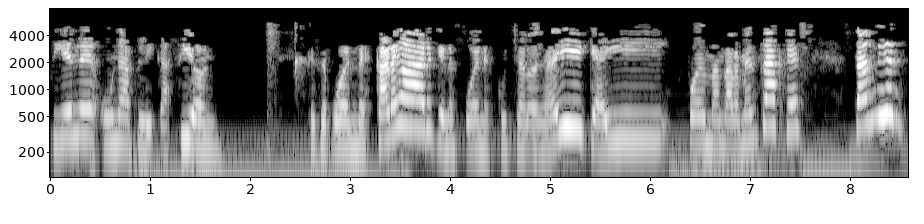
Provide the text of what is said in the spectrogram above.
tiene una aplicación que se pueden descargar, que nos pueden escuchar desde ahí, que ahí pueden mandar mensajes. También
